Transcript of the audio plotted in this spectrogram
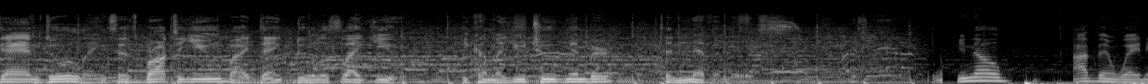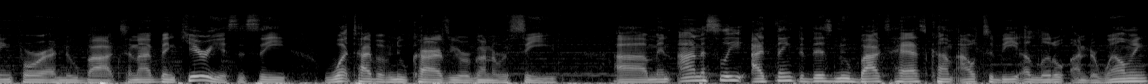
Dan Duel Links is brought to you by dank duelists like you. Become a YouTube member to never miss. You know, I've been waiting for a new box and I've been curious to see what type of new cards we were going to receive. Um, and honestly, I think that this new box has come out to be a little underwhelming,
